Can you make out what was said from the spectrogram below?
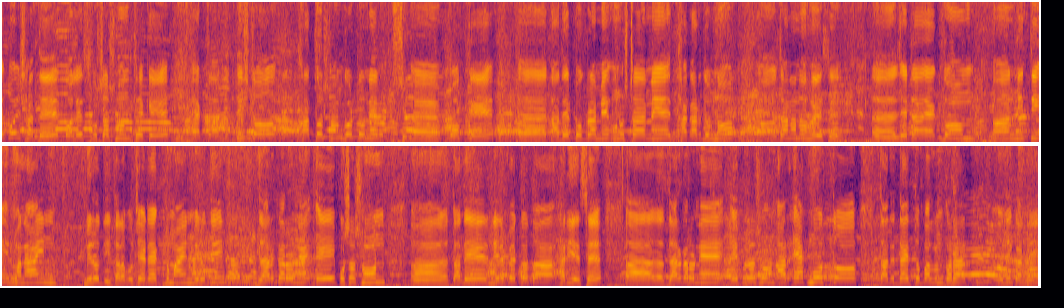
একই সাথে কলেজ প্রশাসন থেকে একটা নির্দিষ্ট ছাত্র সংগঠনের পক্ষে তাদের প্রোগ্রামে অনুষ্ঠানে থাকার জন্য জানানো হয়েছে যেটা একদম নীতি মানে আইন বিরোধী। তারা বলছে এটা একদম আইন বিরোধী, যার কারণে এই প্রশাসন তাদের নিরপেক্ষতা হারিয়েছে। যার কারণে এই প্রশাসন আর এক মুহূর্ত তাদের দায়িত্ব পালন করার অধিকার নেই।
